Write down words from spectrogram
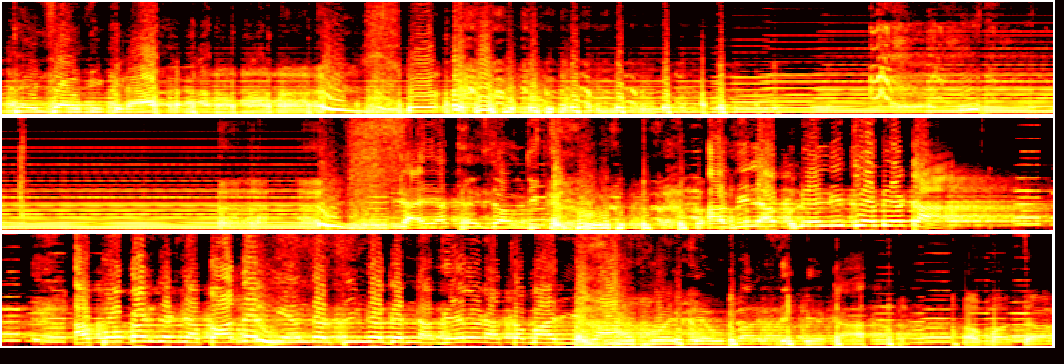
થઈ જાવ દીકરા. ડાયા થઈ જાવ દીકરી. આ વિલાપ ને લીધો બેટા. આ પોકણગઢના પાદરની અંદર સિંહગઢના વેલણા તમારી રાહ જોઈને ઊભા છે બેટા. આ માતા.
